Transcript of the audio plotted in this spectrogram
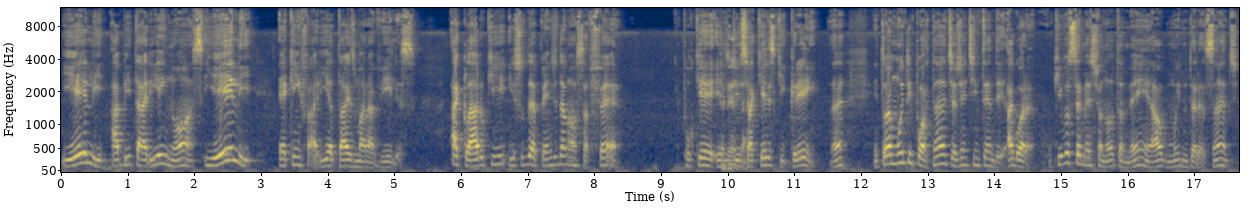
e ele habitaria em nós, e ele é quem faria tais maravilhas. É claro que isso depende da nossa fé, porque ele é disse aqueles que creem, né? Então é muito importante a gente entender. Agora, o que você mencionou também é algo muito interessante,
